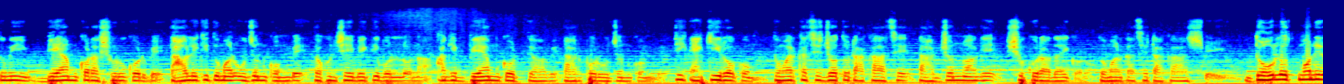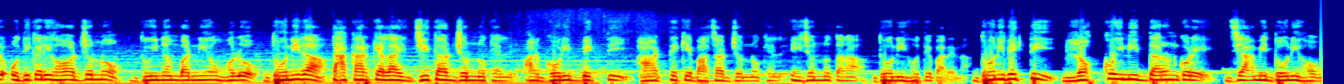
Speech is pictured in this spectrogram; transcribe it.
তুমি ব্যায়াম করা শুরু করবে, তাহলে কি তোমার ওজন কমবে? তখন সেই ব্যক্তি বলল, না, আগে ব্যায়াম করতে হবে, তারপর ওজন কমবে। ঠিক একই রকম, তোমার কাছে যত টাকা আছে, তার জন্য আগে শুকুর আদায় করো, তোমার কাছে টাকা আসবেই। দৌলত মনের অধিকারী হওয়ার জন্য দুই নাম্বার নিয়ম হলো, ধনীরা টাকার খেলায় জিতার জন্য খেলে, আর গরিব ব্যক্তি হার থেকে বাঁচার জন্য খেলে, এই জন্য তারা ধনী হতে পারে না। ধনী ব্যক্তি লক্ষ্যই নির্ধারণ করে যে আমি ধনী হব,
